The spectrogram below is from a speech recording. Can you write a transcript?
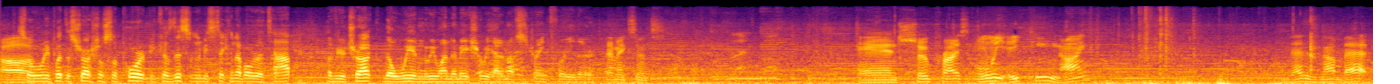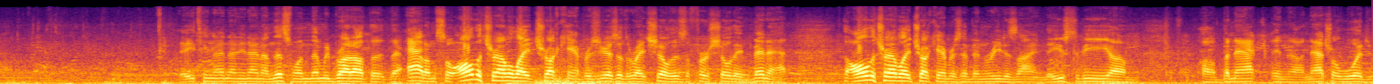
Oh. So when we put the structural support, because this is going to be sticking up over the top of your truck, the wind, we wanted to make sure we had enough strength for you there. That makes sense. And show price only eighteen nine. That is not bad. Eighteen nine ninety nine on this one. Then we brought out the, the Atom. So all the Travel Lite truck campers, you guys are the right show. This is the first show they've been at. The, all the Travel Lite truck campers have been redesigned. They used to be um, uh, Banac and uh, natural wood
